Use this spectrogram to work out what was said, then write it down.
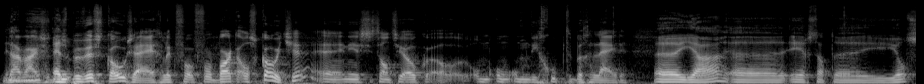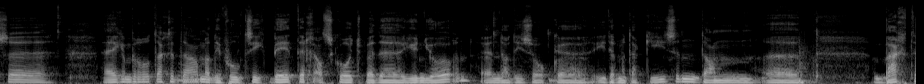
Daar waar ze dus En- bewust kozen eigenlijk voor, voor Bart als coach. Hè? Eh, In eerste instantie ook eh, om, om, om die groep te begeleiden. Eh, ja, eerst had eh, Jos Eigenbrood dat gedaan, maar die voelt zich beter als coach bij de junioren. En dat is ook, ieder moet dat kiezen. Dan Bart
